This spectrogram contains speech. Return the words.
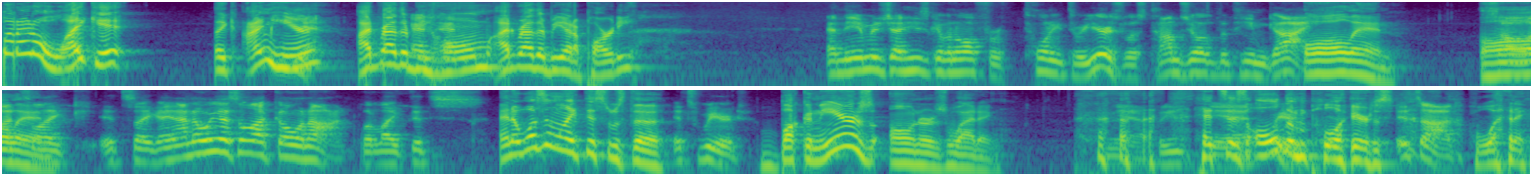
but I don't like it. Like, I'm here. Yeah. I'd rather be and- home. I'd rather be at a party. And the image that he's given off for 23 years was Tom's the ultimate team guy. All in. All so it's in. like it's like and I know he has a lot going on, but like it's And it wasn't like this was the it's weird. Buccaneers owner's wedding. Yeah, It's yeah, his old weird. employer's It's odd. wedding.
